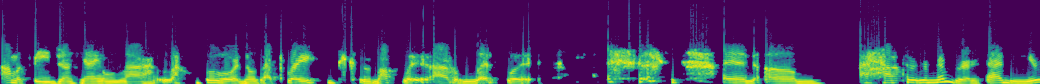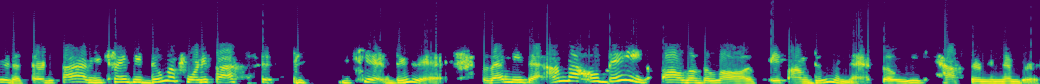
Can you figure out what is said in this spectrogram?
I'm a speed junkie. I ain't gonna lie. The Lord knows I pray because my foot, I have a lead foot. and um, I have to remember, Abby, you're in a 35. You can't be doing 45. You can't do that. So that means that I'm not obeying all of the laws if I'm doing that. So we have to remember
